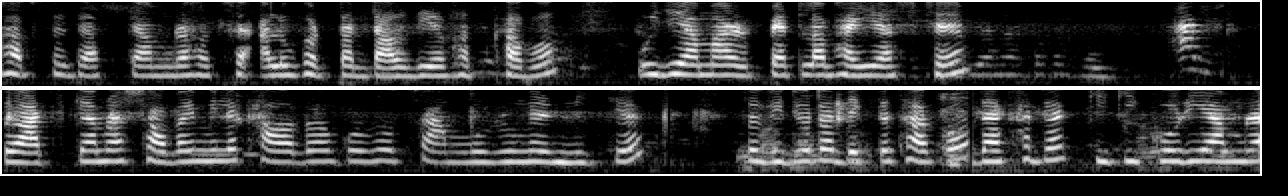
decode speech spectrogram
ভাবছে যে আজকে আমরা হচ্ছে আলু ভর্তার ডাল দিয়ে ভাত খাব। ওই যে আমার পেটলা ভাই আসছে। তো আজকে আমরা সবাই মিলে খাওয়া দাওয়া করব হচ্ছে আম্মুর রুমের নিচে। তো ভিডিওটা দেখতে থাকো দেখা যাক কি কি করি আমরা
